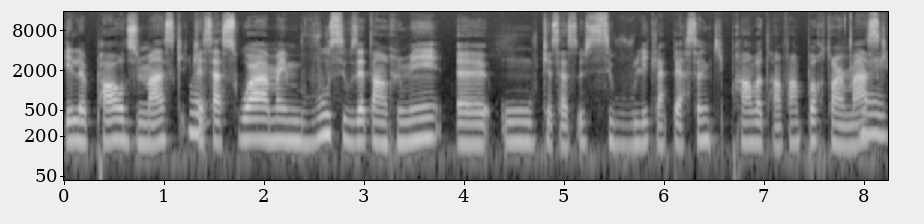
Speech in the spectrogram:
et le port du masque, Oui. que ça soit même vous si vous êtes enrhumé euh, ou que ça, si vous voulez que la personne qui prend votre enfant porte un masque. Oui.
